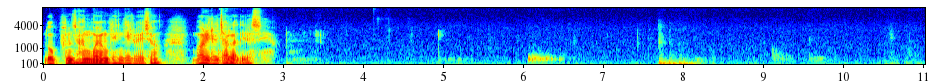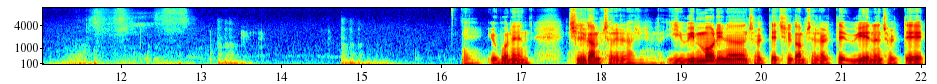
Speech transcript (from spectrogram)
높은 상고형 댄디로 해서 머리를 잘라 드렸어요. 예. 요번엔 질감 처리를 하시면 됩니다. 이 윗머리는 절대 질감 처리할 때 위에는 절대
